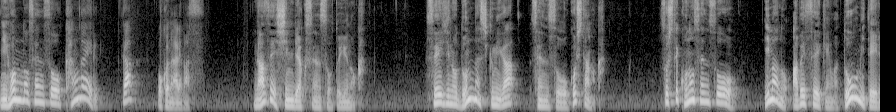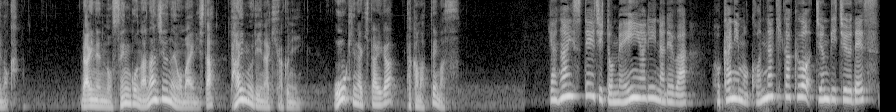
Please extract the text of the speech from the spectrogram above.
日本の戦争を考えるが行われます。なぜ侵略戦争というのか？政治のどんな仕組みが戦争を起こしたのか？そしてこの戦争を今の安倍政権はどう見ているのか？来年の戦後70年を前にしたタイムリーな企画に大きな期待が高まっています。野外ステージとメインアリーナでは他にもこんな企画を準備中です。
